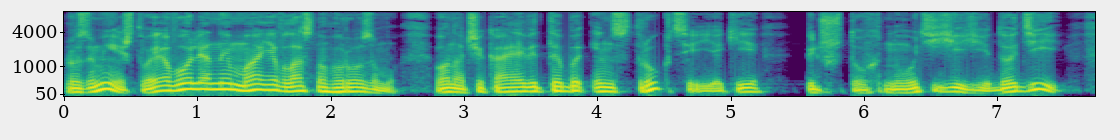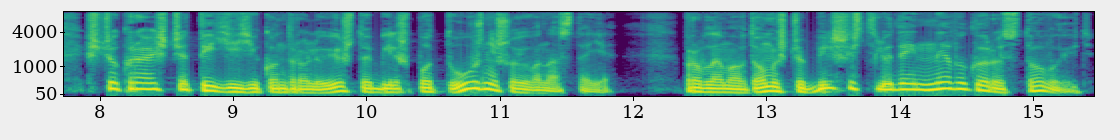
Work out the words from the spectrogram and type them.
Розумієш, твоя воля не має власного розуму, вона чекає від тебе інструкцій, які підштовхнуть її до дій. Що краще ти її контролюєш, то більш потужнішою вона стає. Проблема в тому, що більшість людей не використовують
